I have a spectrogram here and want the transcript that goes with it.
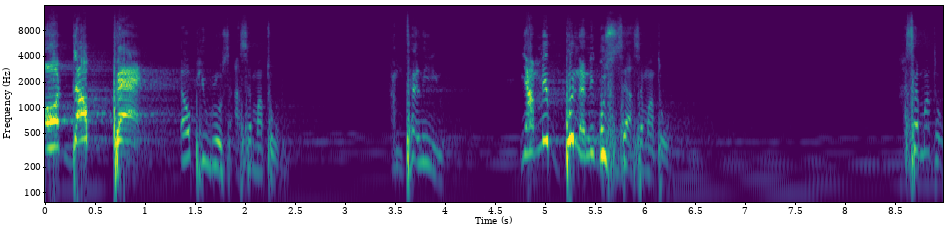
Or that help you rose asemato. I'm telling you. Nyame bunani gusu asemato. Asemato.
